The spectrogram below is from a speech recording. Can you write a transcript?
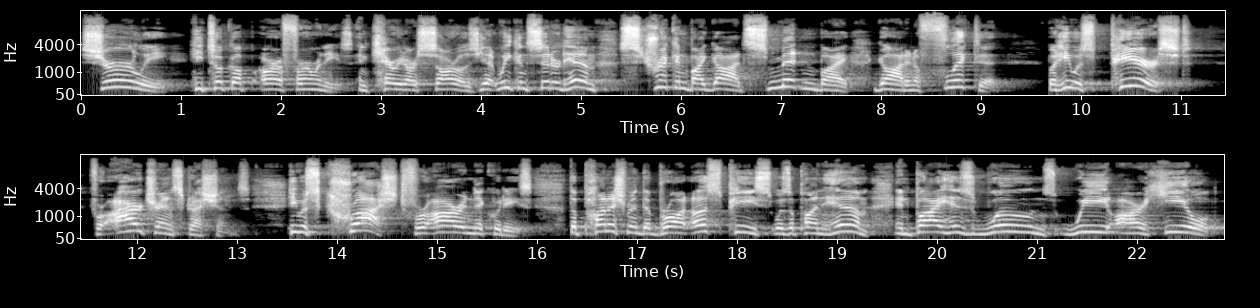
Surely he took up our infirmities and carried our sorrows, yet we considered him stricken by God, smitten by God, and afflicted. But he was pierced for our transgressions. He was crushed for our iniquities. The punishment that brought us peace was upon him, and by his wounds we are healed.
